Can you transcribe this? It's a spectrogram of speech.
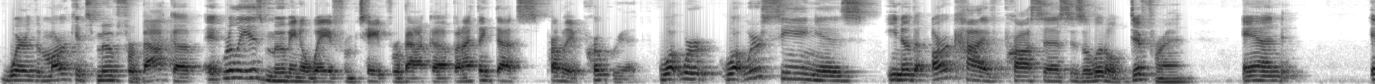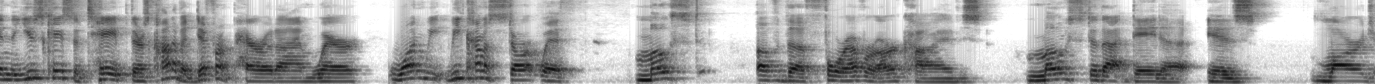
where the market's move for backup, it really is moving away from tape for backup. And I think that's probably appropriate. What we're what we're seeing is you know, the archive process is a little different. And in the use case of tape, there's kind of a different paradigm where one, we, we kind of start with most of the forever archives, most of that data is large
